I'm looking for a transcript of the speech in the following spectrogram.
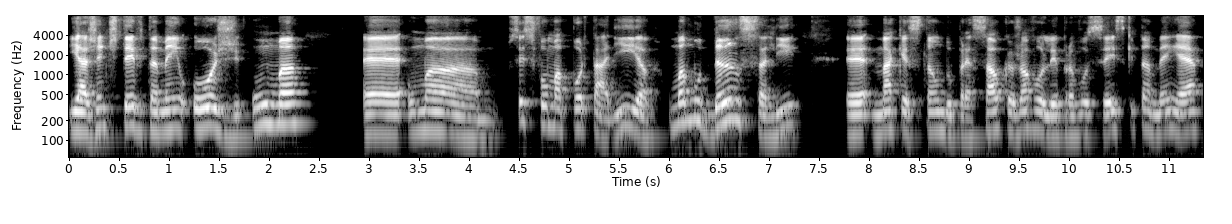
e a gente teve também hoje uma é, uma, não sei se foi uma portaria, uma mudança ali é, na questão do pré-sal, que eu já vou ler para vocês, que também é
